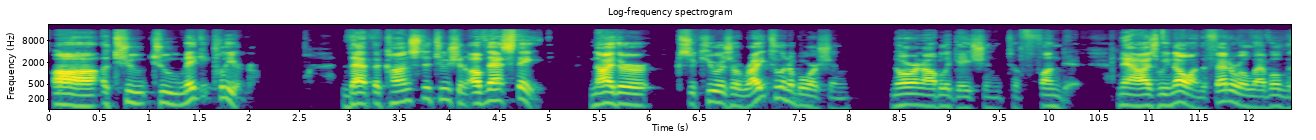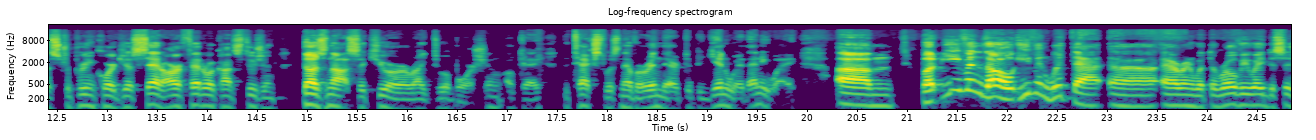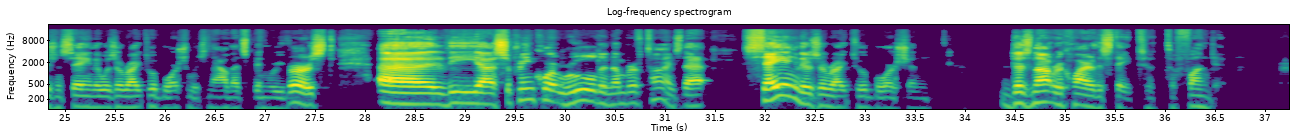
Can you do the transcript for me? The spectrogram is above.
uh, to to make it clear that the Constitution of that state neither secures a right to an abortion nor an obligation to fund it. Now, as we know, on the federal level, the Supreme Court just said our federal Constitution does not secure a right to abortion. Okay. The text was never in there to begin with, anyway. Um, but even though, even with that, uh, Erin, with the Roe v. Wade decision saying there was a right to abortion, which now that's been reversed, uh, the uh, Supreme Court ruled a number of times that saying there's a right to abortion does not require the state to, to fund it.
